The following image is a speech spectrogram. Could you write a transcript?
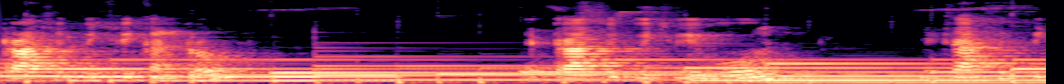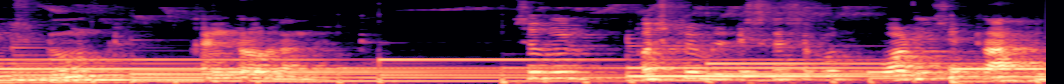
traffic which we control the traffic which we own the traffic which don't control on that. So we'll first we will discuss about what is the traffic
